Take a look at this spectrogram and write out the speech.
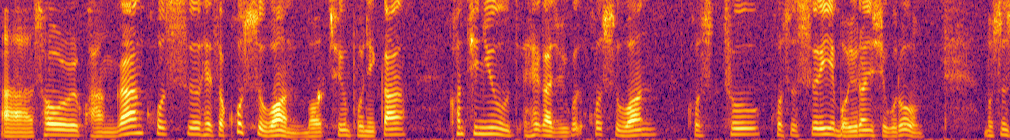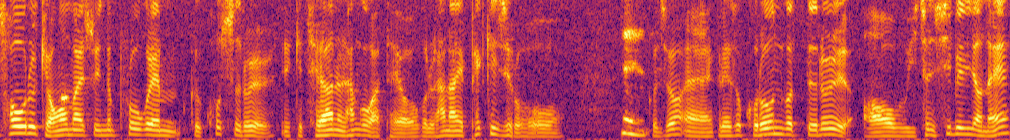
아, 서울 관광 코스 해서 코스 1. 뭐 지금 보니까 컨티뉴 해 가지고 코스 1 코스 2, 코스 3 뭐 이런 식으로 무슨 서울을 경험할 수 있는 프로그램 그 코스를 이렇게 제안을 한 것 같아요. 그걸 하나의 패키지로. 네. 그죠? 예, 그래서 그런 것들을 어우 2011년에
